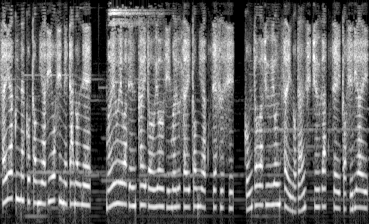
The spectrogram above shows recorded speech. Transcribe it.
最悪なことに味を占めたのね。前上は前回同様自丸サイトにアクセスし、今度は14歳の男子中学生と知り合い、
